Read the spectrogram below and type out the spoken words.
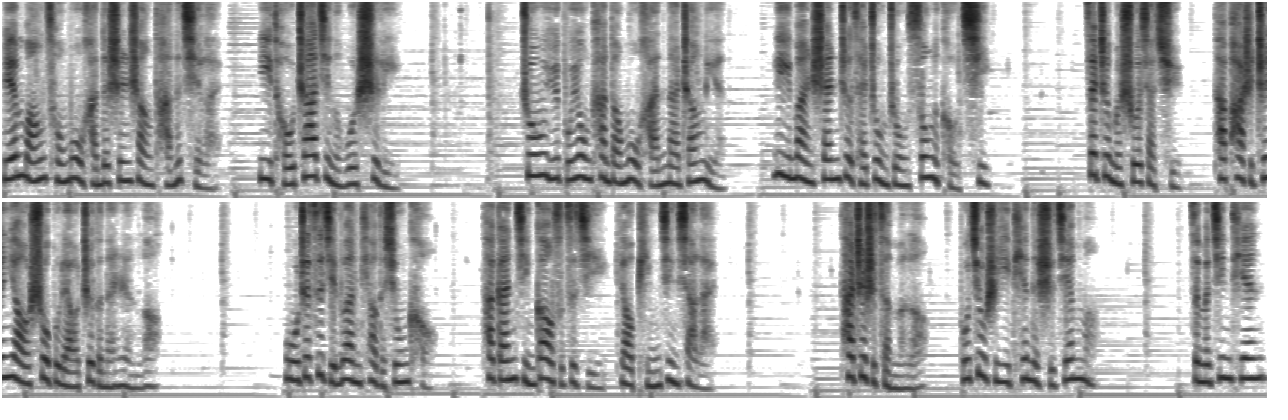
连忙从慕寒的身上弹了起来，一头扎进了卧室里。终于不用看到慕寒那张脸。厉曼山这才重重松了口气。再这么说下去，他怕是真要受不了这个男人了。捂着自己乱跳的胸口，他赶紧告诉自己要平静下来。他这是怎么了？不就是一天的时间吗？怎么今天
